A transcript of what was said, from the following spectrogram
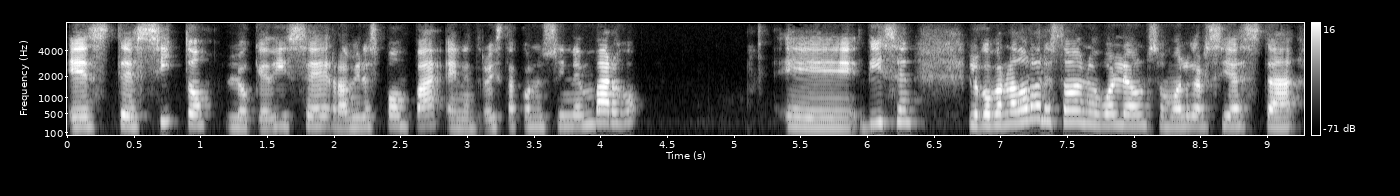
Este cito lo que dice Ramírez Pompa en entrevista con el Sin embargo. Eh, dicen, el gobernador del estado de Nuevo León, Samuel García, está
